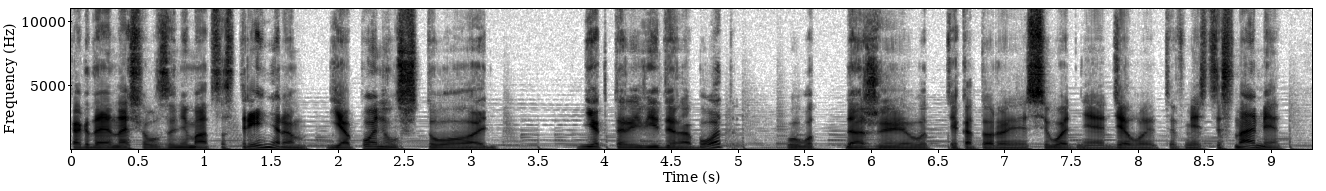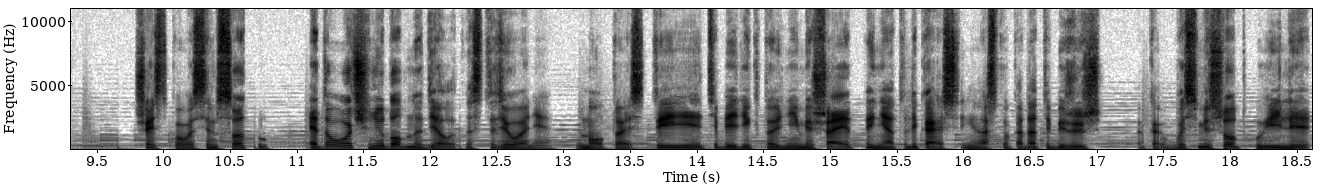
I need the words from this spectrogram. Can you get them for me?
когда я начал заниматься с тренером, я понял, что некоторые виды работ, вот даже вот те, которые сегодня делают вместе с нами, 6 по 800, это очень удобно делать на стадионе. Ну, то есть ты, тебе никто не мешает, ты не отвлекаешься ни на что. Когда ты бежишь как 800 или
